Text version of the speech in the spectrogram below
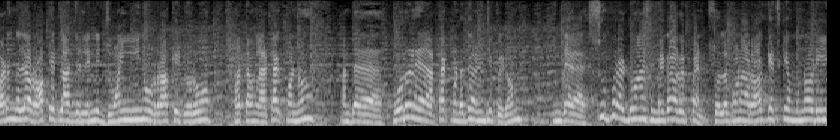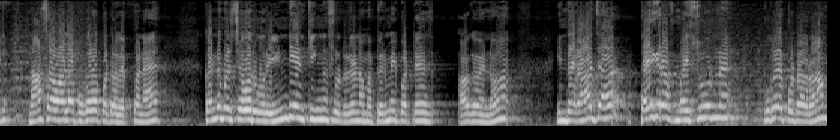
படங்களில் ராக்கெட் லார்ஜர்லேருந்து ஜொயின்னு ஒரு ராக்கெட் வரும். மற்றவங்களை அட்டாக் பண்ணும். அந்த பொருளை அட்டாக் பண்ணுறது அழிஞ்சு போயிடும். இந்த சூப்பர் அட்வான்ஸ் மெகா வெப்பன் சொல்லப்போனால் ராக்கெட்ஸ்க்கே முன்னாடி நாசாவால் புகழப்பட்ட வெப்பனை கண்டுபிடிச்சவர் ஒரு இந்தியன் கிங்னு சொல்கிறத நம்ம பெருமைப்பட்டு ஆக வேண்டும். இந்த ராஜா டைகர் ஆஃப் மைசூர்னு புகழப்படுறாராம்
